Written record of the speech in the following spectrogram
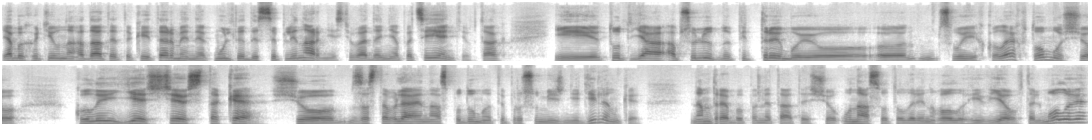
я би хотів нагадати такий термін, як мультидисциплінарність ведення пацієнтів. Так? І тут я абсолютно підтримую е, своїх колег в тому, що коли є щось таке, що заставляє нас подумати про суміжні ділянки, Нам треба пам'ятати, що у нас отоларингологів є офтальмологи,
